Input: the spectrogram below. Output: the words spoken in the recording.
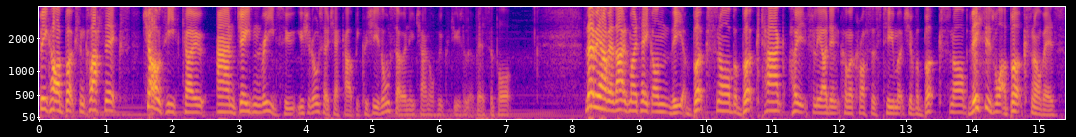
Big Hard Books and Classics, Charles Heathcote, and Jayden Reads, who you should also check out because she's also a new channel who could use a little bit of support. So there we have it. That is my take on the book snob book tag. Hopefully I didn't come across as too much of a book snob. This is what a book snob is.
